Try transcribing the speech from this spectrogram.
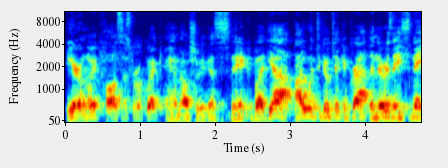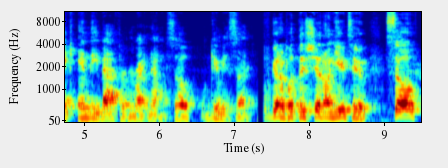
here, let me pause this real quick and I'll show you guys the snake. But yeah, I went to go take a crap and there is a snake in the bathroom right now. So give me a sec. I'm gonna put this shit on YouTube. So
